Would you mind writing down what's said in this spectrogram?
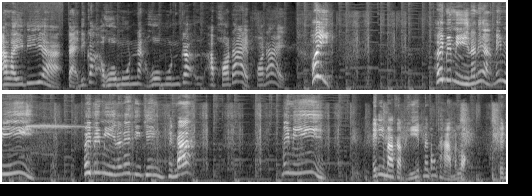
อะไรเนี่ยแต่นี่ก็โฮมุนนะโฮมุนก็อะพอได้พอได้ เฮ้ย เฮ้ย ไม่มีนะเนี่ย ไม่มี เฮ้ย ไม่มีนะเนี่ยจริง ๆ เห็นปะไม่มี ไอ้นี่มากับพีทไม่ต้องถามมันหรอก เป็น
